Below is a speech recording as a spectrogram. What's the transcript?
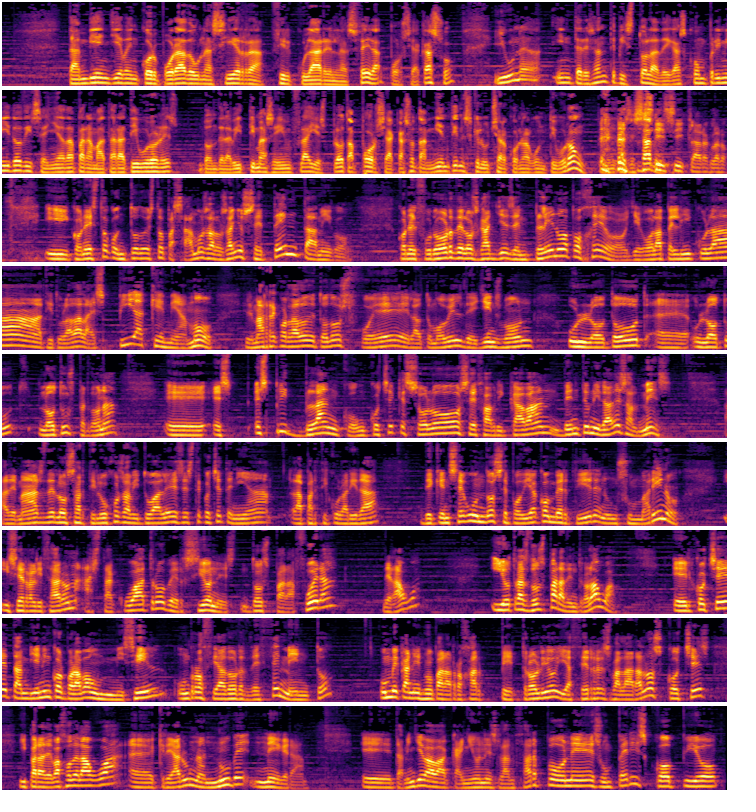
también lleva incorporado una sierra circular en la esfera, por si acaso, y una interesante pistola de gas comprimido diseñada para matar a tiburones, donde la víctima se infla y explota, por si acaso también tienes que luchar con algún tiburón, que nunca se sabe. Sí, sí, claro, claro. Y con esto, con todo esto, pasamos a los años 70, amigo. Con el furor de los gadgets en pleno apogeo, llegó la película titulada La espía que me amó. El más recordado de todos fue el automóvil de James Bond, un Lotus, eh, un Lotus, Lotus, perdona, eh, es- Esprit Blanco, un coche que solo se fabricaban 20 unidades al mes. Además de los artilujos habituales, este coche tenía la particularidad de que en segundos se podía convertir en un submarino y se realizaron hasta cuatro versiones, dos para fuera del agua y otras dos para dentro del agua. El coche también incorporaba un misil, un rociador de cemento, un mecanismo para arrojar petróleo y hacer resbalar a los coches y para debajo del agua eh, crear una nube negra. Eh, también llevaba cañones lanzarpones, un periscopio.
